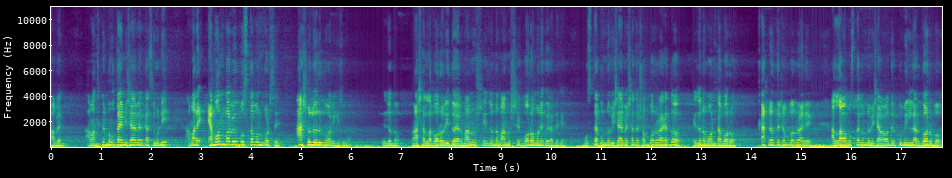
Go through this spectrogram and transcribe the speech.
ভাবেন। আমাদের মোতাইম সাহেবের কাছে উনি আমার এমনভাবে উপস্থাপন করছে, আসলে ওরকম আমি কিছু না। এই জন্য মাশাল্লাহ বড় হৃদয়ের মানুষ এই জন্য মানুষ বড় মনে করে দেখে। মুস্তাকুর নবী সাহেবের সাথে সম্পর্ক রাখে তো এই জন্য মনটা বড়। কার সাথে সম্পর্ক রাখে? আল্লাহ মুস্তাকুর নবী সাহেব, আমাদের কুমিল্লার গর্ব।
